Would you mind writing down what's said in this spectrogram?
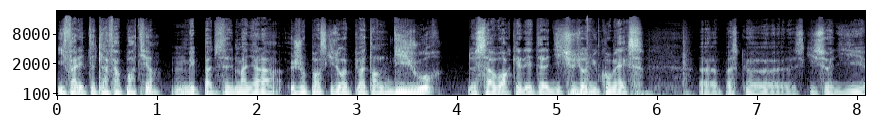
Il fallait peut-être la faire partir, mm. mais pas de cette manière-là. Je pense qu'ils auraient pu attendre 10 jours de savoir quelle était la décision du COMEX. Euh, parce que ce qui se dit,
